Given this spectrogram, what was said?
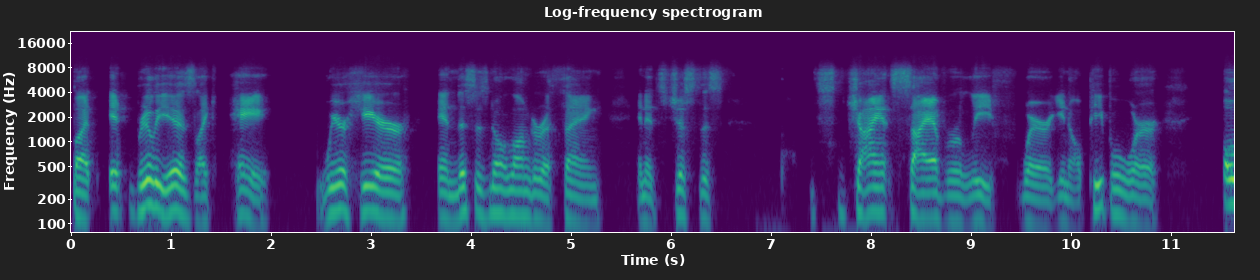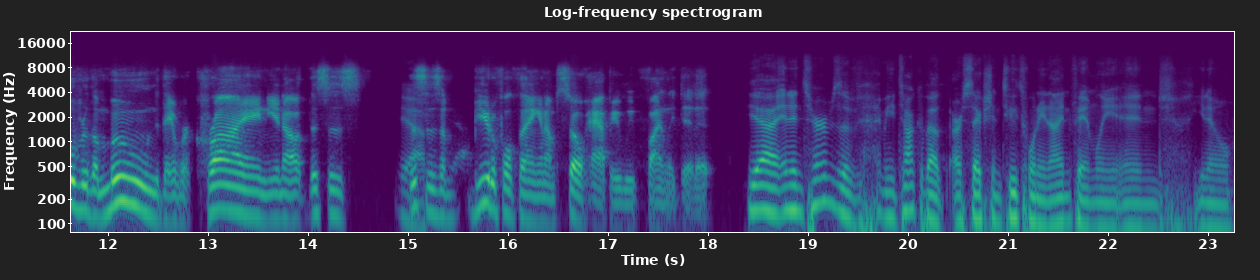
but it really is like, hey, we're here and this is no longer a thing. And it's just this giant sigh of relief where, you know, people were over the moon, they were crying, you know, this is Yeah. this is a beautiful thing, and I'm so happy we finally did it. Yeah, and in terms of, I mean, talk about our Section 229 family, and you know,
